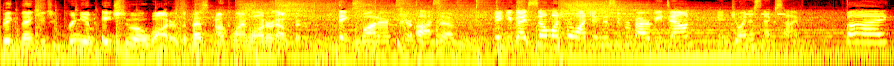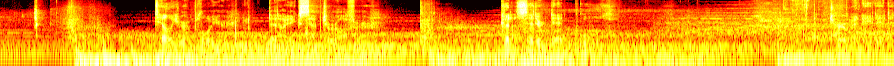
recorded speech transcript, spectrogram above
big thank you to Premium H2O Water, the best alkaline water out there. Thanks, Water. You're awesome. Thank you guys so much for watching this Superpower Beatdown, and join us next time. Bye! Tell your employer that I accept her offer. Consider Deadpool. terminated.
